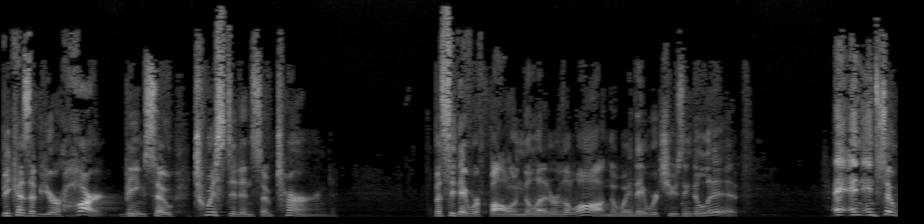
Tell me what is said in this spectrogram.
because of your heart being so twisted and so turned. But see, they were following the letter of the law and the way they were choosing to live. And, and, and, so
